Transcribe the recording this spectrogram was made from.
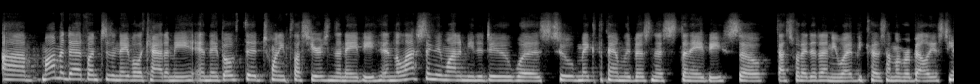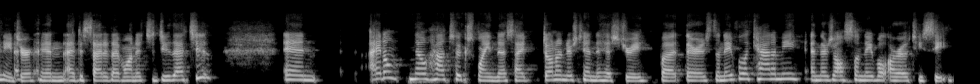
um, mom and dad went to the Naval Academy, and they both did 20 plus years in the Navy. And the last thing they wanted me to do was to make the family business the Navy. So that's what I did anyway, because I'm a rebellious teenager, and I decided I wanted to do that too. And I don't know how to explain this. I don't understand the history, but there's the Naval Academy and there's also Naval ROTC.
